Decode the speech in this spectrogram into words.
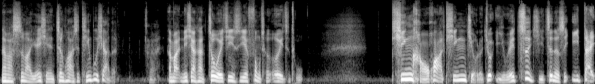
那么司马元显真话是听不下的啊。那么你想想看，周围尽是些奉承阿谀之徒，听好话听久了，就以为自己真的是一代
